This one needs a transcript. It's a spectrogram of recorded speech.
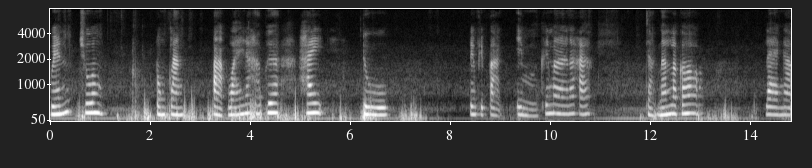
เว้นช่วงตรงกลางปากไว้นะคะ เพื่อให้ดูริมฝีปากอิ่มขึ้นมานะคะ จากนั้นเราก็แรงเงา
